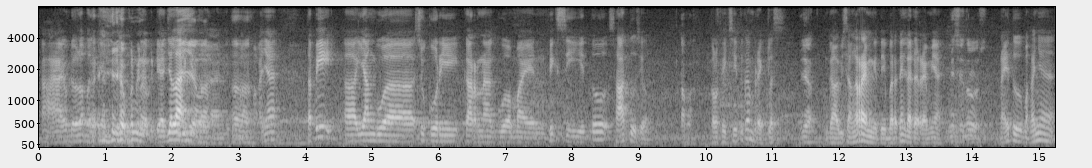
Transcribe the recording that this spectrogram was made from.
ah udahlah balik yang Iya, bener. gede aja lah gitu kan gitu. Ah. makanya tapi uh, yang gue syukuri karena gue main fiksi itu satu sih. Apa? kalau fiksi itu kan breakless Ya, nggak bisa ngerem gitu ibaratnya nggak ada remnya misi terus. nah itu makanya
